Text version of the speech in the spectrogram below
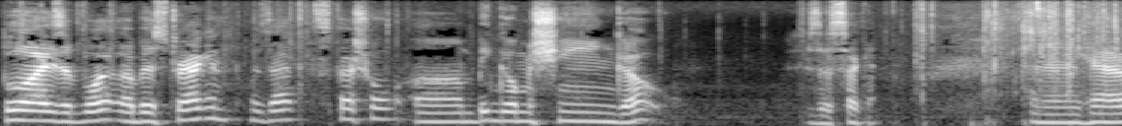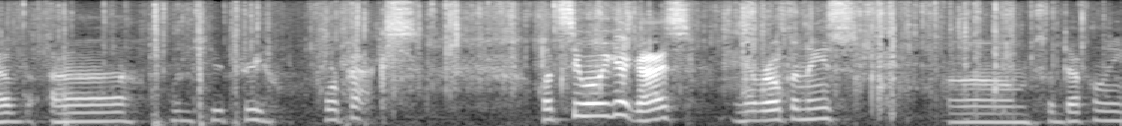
Blue Eyes of Abyss Dragon, was that special? Um, Bingo Machine Go is the second. And then we have uh, one, two, three, four packs. Let's see what we get, guys. Never open these, um, so definitely,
